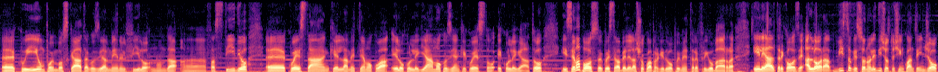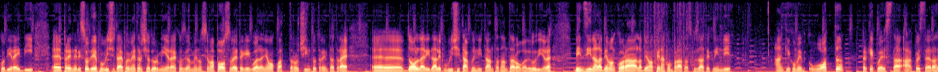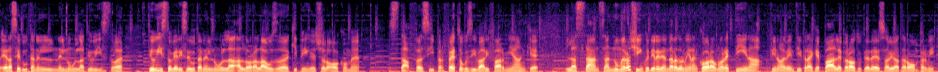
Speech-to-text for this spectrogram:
eh, qui un po' imboscata così almeno il filo non dà uh, fastidio. Eh, questa anche la mettiamo qua e lo colleghiamo così anche questo è collegato. E siamo a posto e queste vabbè le lascio qua perché devo poi mettere frigo bar e le altre cose. Allora visto che sono le 18.50 in gioco direi di eh, prendere i soldi delle pubblicità e poi metterci a dormire così almeno siamo a posto. Vedete che guadagniamo 433 eh, dollari dalle pubblicità quindi tanta tanta roba devo dire Benzina l'abbiamo ancora, l'abbiamo appena comprata, scusate, quindi anche come... What? Perché questa... Ah, questa era, era seduta nel, nel, nulla, ti ho visto, eh. Ti ho visto che eri seduta nel nulla. Allora, l'housekeeping ce l'ho come stuff, sì, perfetto, così va a rifarmi anche la stanza numero 5. Direi di andare a dormire ancora un'orettina fino alle 23. Che palle, però, tutti adesso arrivate a rompermi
